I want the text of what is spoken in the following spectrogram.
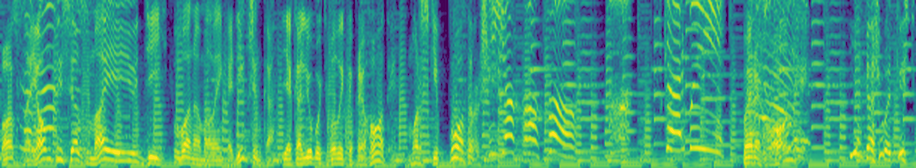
Познайомтеся з Маєю Дій. Вона маленька дівчинка, яка любить великі пригоди, морські подорожі, Йо-хо-хо! Скарби! перегони. Яка швидкість?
